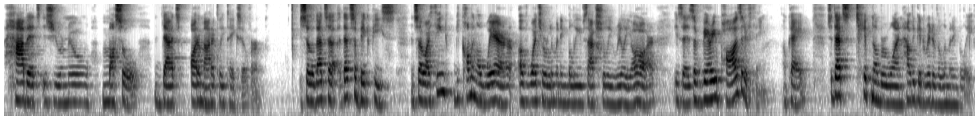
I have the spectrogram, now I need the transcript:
habit is your new muscle that automatically takes over. So that's a that's a big piece. And so I think becoming aware of what your limiting beliefs actually really are is a, is a very positive thing. Okay. So that's tip number one, how to get rid of a limiting belief.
